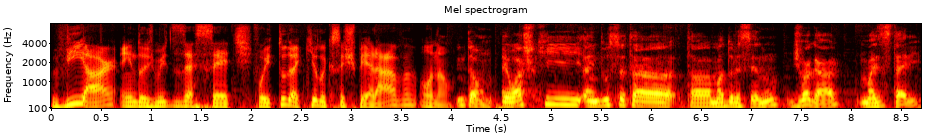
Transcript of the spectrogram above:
VR em 2017, foi tudo aquilo que você esperava ou não? Então, eu acho que a indústria tá, tá amadurecendo devagar, mas estéreo,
